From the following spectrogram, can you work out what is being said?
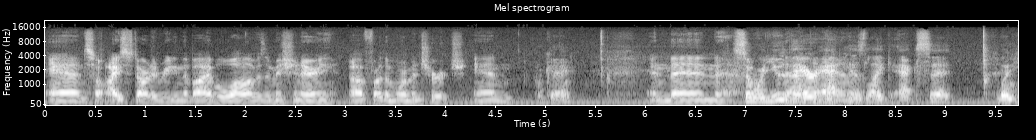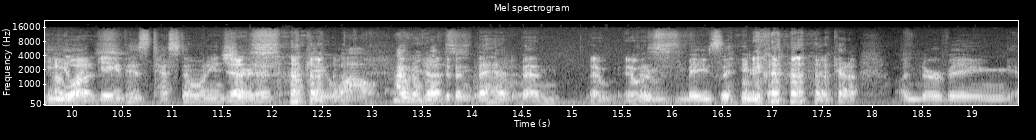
And so I started reading the Bible while I was a missionary uh, for the Mormon Church, and Okay. and then So were you there at his like exit when he like gave his testimony and Yes. shared it? Okay. Wow. I would have loved to have been. That had been it, it was amazing, kind of unnerving, Yes.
